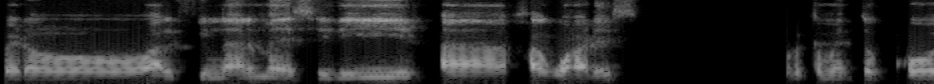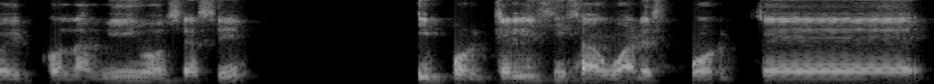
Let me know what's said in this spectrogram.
pero al final me decidí ir a Jaguares porque me tocó ir con amigos y así. ¿Y por qué elegí Jaguares? Porque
